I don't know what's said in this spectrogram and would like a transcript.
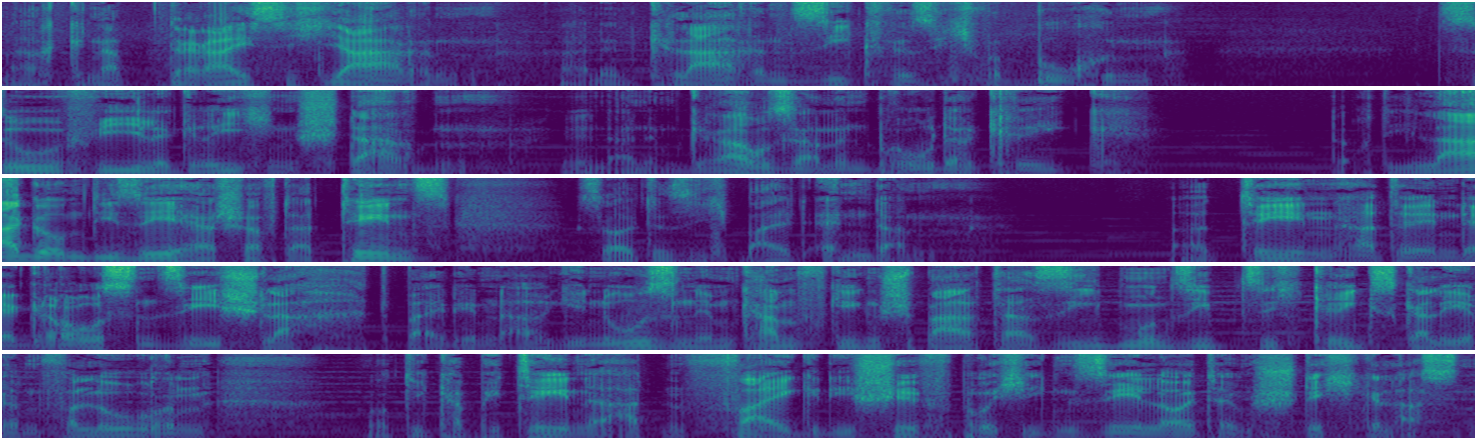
nach knapp 30 Jahren einen klaren Sieg für sich verbuchen. Zu viele Griechen starben in einem grausamen Bruderkrieg. Doch die Lage um die Seeherrschaft Athens sollte sich bald ändern. Athen hatte in der großen Seeschlacht bei den Arginusen im Kampf gegen Sparta 77 Kriegsgaleeren verloren und die Kapitäne hatten feige die schiffbrüchigen Seeleute im Stich gelassen.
